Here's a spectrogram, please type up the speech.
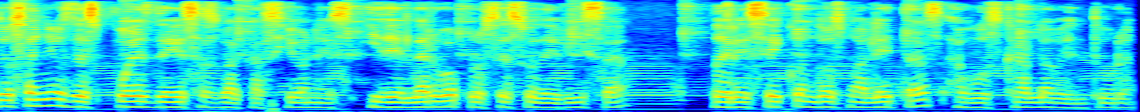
Dos años después de esas vacaciones y del largo proceso de visa, regresé con dos maletas a buscar la aventura.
